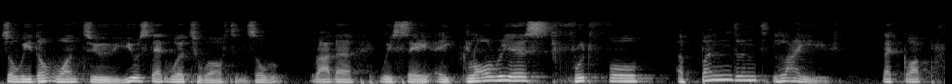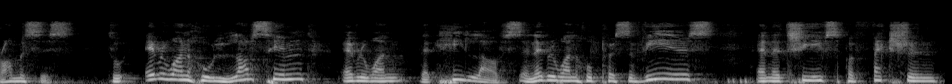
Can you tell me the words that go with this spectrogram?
so we don't want to use that word too often. So rather, we say a glorious, fruitful, abundant life that God promises to everyone who loves Him, everyone that He loves, and everyone who perseveres and achieves perfection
